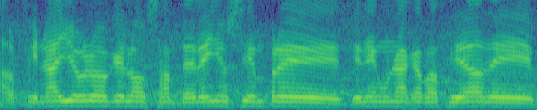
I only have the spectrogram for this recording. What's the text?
al final yo creo que los sanpedreños siempre tienen una capacidad de,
